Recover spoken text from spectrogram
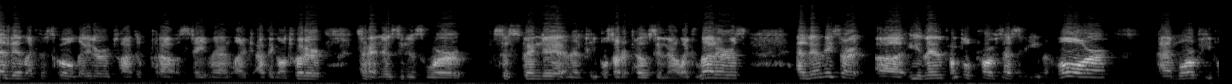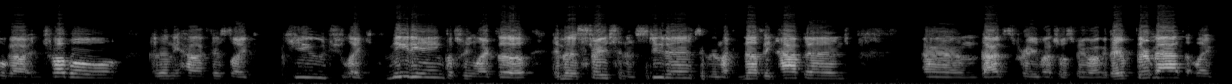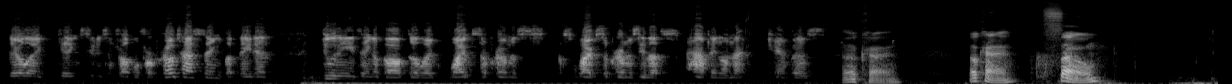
And then like the school later tried to put out a statement, like I think on Twitter, saying that no students were suspended, and then people started posting their like letters, and then they started, uh, then people protested even more, and more people got in trouble, and then they had this like huge like meeting between like the administration and students, and then like nothing happened. And that's pretty much what's going on. They're, they're mad that like they're like getting students in trouble for protesting, but they didn't do anything about the like white supremacy white supremacy that's happening on that campus. Okay. Okay. So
